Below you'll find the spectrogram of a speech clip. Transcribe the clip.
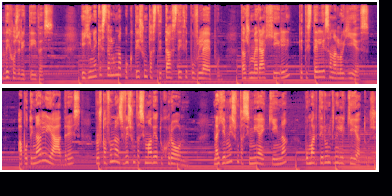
δίχως ρητίδες. Οι γυναίκες θέλουν να αποκτήσουν τα στιτά στήθη που βλέπουν, τα ζουμερά χείλη και τις τέλειες αναλογίες. Από την άλλη οι άντρες προσπαθούν να σβήσουν τα σημάδια του χρόνου, να γεμίσουν τα σημεία εκείνα που μαρτυρούν την ηλικία τους.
